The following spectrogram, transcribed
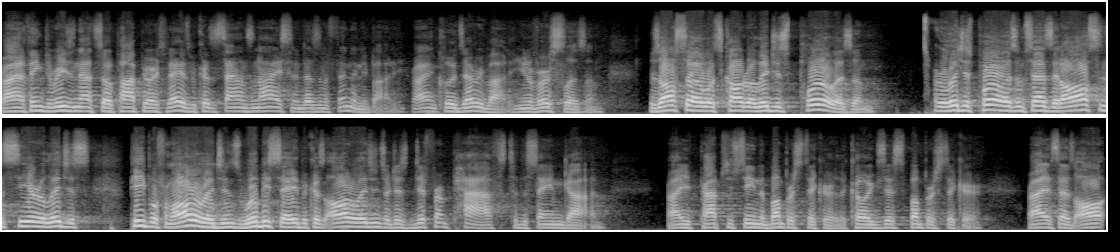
Right? I think the reason that's so popular today is because it sounds nice and it doesn't offend anybody, right? It includes everybody, universalism. There's also what's called religious pluralism. Religious pluralism says that all sincere religious people from all religions will be saved because all religions are just different paths to the same God. Right? Perhaps you've seen the bumper sticker, the coexist bumper sticker. Right? It says all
